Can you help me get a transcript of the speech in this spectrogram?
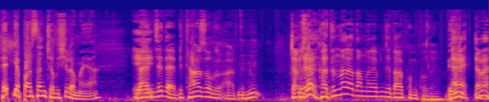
Hep yaparsan çalışır ama ya. E, Bence de bir tarz olur artık. Tabii, Özel tabii. kadınlar adamlar yapınca daha komik oluyor. Benim Evet, değil mi?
